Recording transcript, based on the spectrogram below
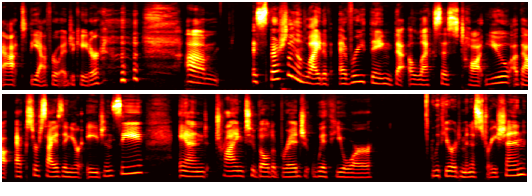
at the Afro Educator. um, especially in light of everything that Alexis taught you about exercising your agency and trying to build a bridge with your with your administration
